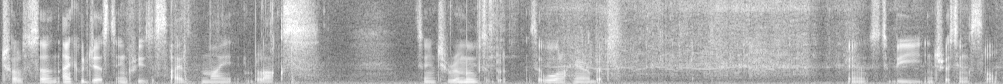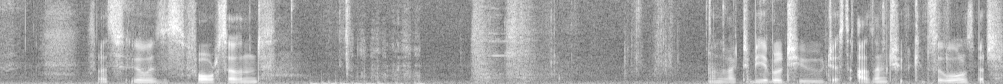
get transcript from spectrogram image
12,000. I could just increase the size of my blocks. It's going to remove the, the wall here, but it's to be interesting still. So let's go with 4,000. I'd like to be able to just ask them to keep the walls, but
